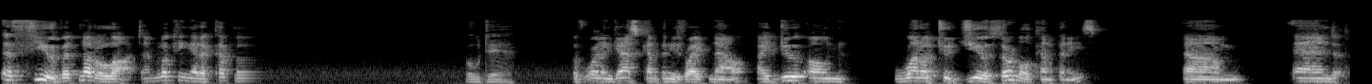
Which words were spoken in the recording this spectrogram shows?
A few, but not a lot. I'm looking at a couple of Oh dear. Of oil and gas companies right now. I do own one or two geothermal companies, um, and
